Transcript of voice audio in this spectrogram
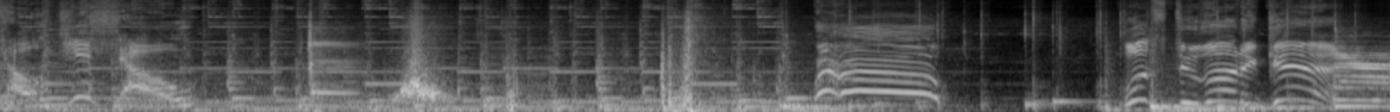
Told you so. Let's do that again!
